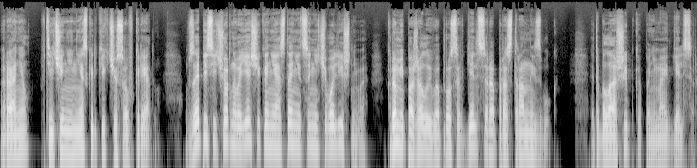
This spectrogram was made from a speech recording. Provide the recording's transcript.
Ранил в течение нескольких часов кряду. В записи черного ящика не останется ничего лишнего, кроме, пожалуй, вопросов Гельсера про странный звук. Это была ошибка, понимает Гельсер.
